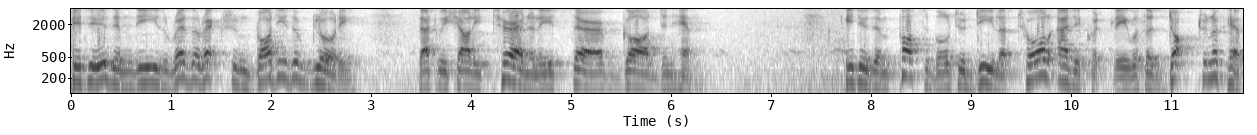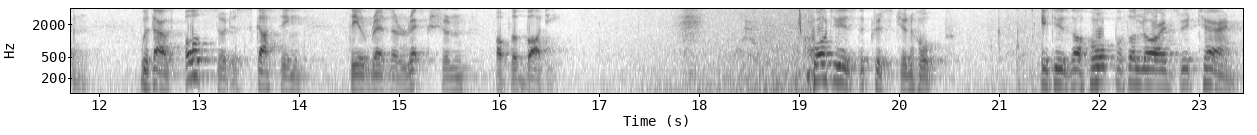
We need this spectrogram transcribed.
It is in these resurrection bodies of glory that we shall eternally serve God in heaven it is impossible to deal at all adequately with the doctrine of heaven without also discussing the resurrection of the body. What is the Christian hope? It is the hope of the Lord's return.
